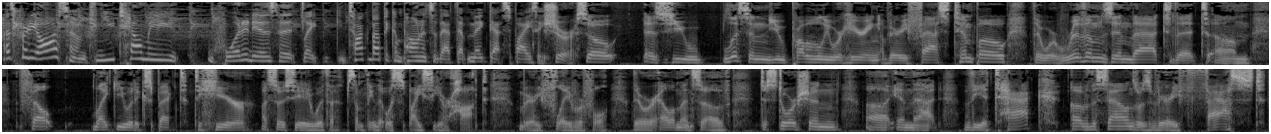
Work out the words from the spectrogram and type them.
That's pretty awesome. Can you tell me what it is that like talk about the components of that that make that spicy? Sure. So as you listen, you probably were hearing a very fast tempo. There were rhythms in that that um, felt like you would expect to hear associated with a, something that was spicy or hot, very flavorful. There were elements of distortion uh, in that the attack of the sounds was very fast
